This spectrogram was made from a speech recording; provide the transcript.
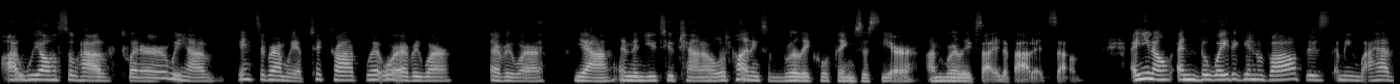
Uh, we also have Twitter, we have Instagram, we have TikTok. We're, we're everywhere, everywhere. Yeah. And then YouTube channel. We're planning some really cool things this year. I'm really excited about it. So, and you know, and the way to get involved is, I mean, I have,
